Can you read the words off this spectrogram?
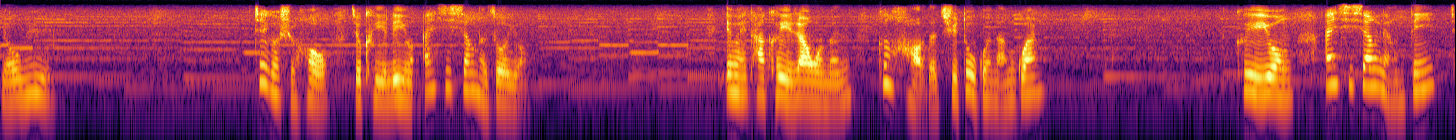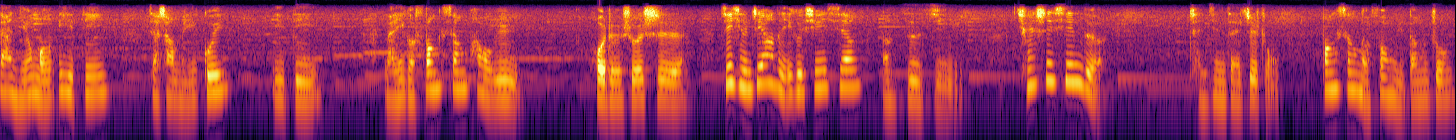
犹豫。这个时候就可以利用安息香的作用，因为它可以让我们更好的去度过难关。可以用安息香两滴加柠檬一滴，加上玫瑰一滴，来一个芳香泡浴，或者说是进行这样的一个熏香，让自己。全身心的沉浸在这种芳香的氛围当中，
